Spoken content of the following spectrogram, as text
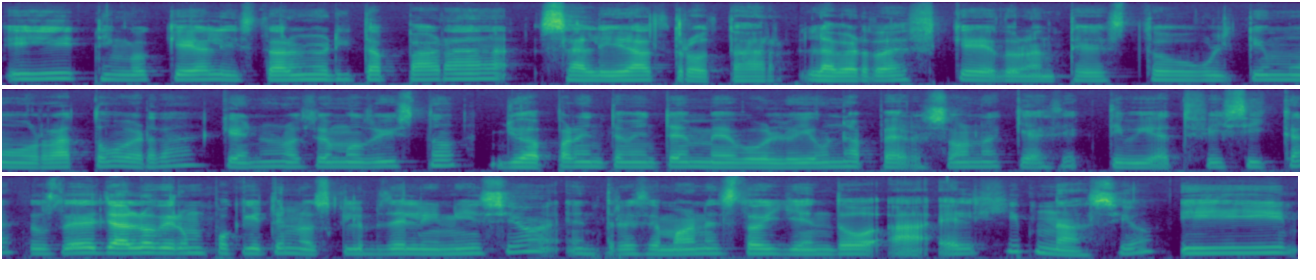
y tengo que alistarme ahorita para salir a trotar. La verdad es que durante este último rato, ¿verdad? Que no nos hemos visto, yo aparentemente me volví una persona que hace actividad física. Ustedes ya lo vieron un poquito en los clips del inicio. Entre semanas estoy yendo a el gimnasio y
